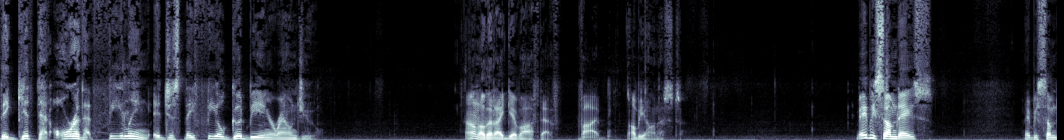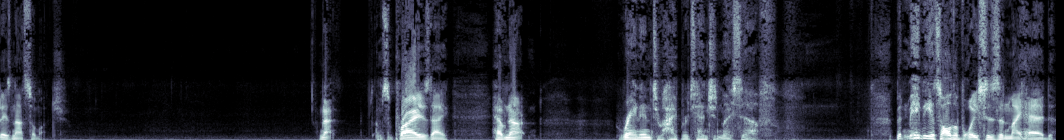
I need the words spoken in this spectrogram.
they get that aura, that feeling. It just, they feel good being around you. I don't know that I give off that vibe. I'll be honest. Maybe some days. Maybe some days not so much. I'm not I'm surprised I have not ran into hypertension myself. But maybe it's all the voices in my head.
